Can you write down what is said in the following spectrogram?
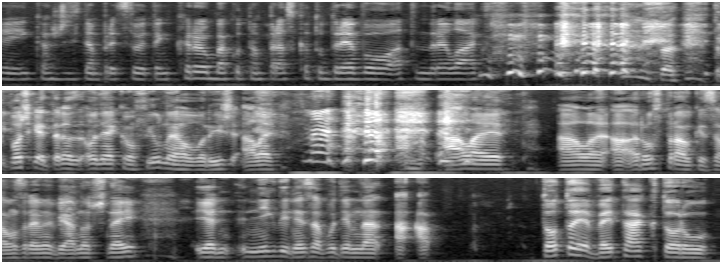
hej, každý si tam predstavuje ten krb, ako tam praska to drevo a ten relax. to, to počkaj, teraz o nejakom filme hovoríš, ale, ale, ale a rozprávke samozrejme Vianočnej, ja nikdy nezabudnem na... A, a toto je veta, ktorú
